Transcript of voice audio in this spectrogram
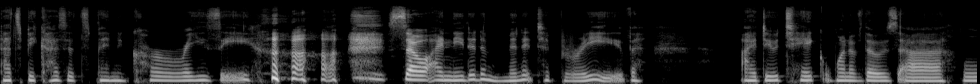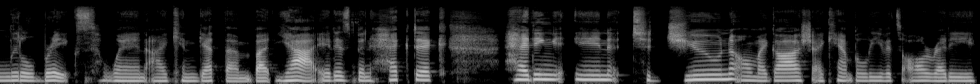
that's because it's been crazy. so I needed a minute to breathe. I do take one of those uh, little breaks when I can get them. But yeah, it has been hectic heading in to June. Oh my gosh, I can't believe it's already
